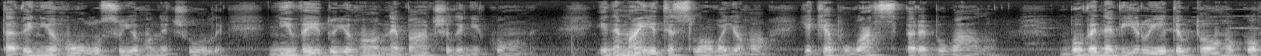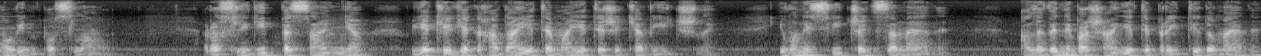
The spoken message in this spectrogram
та ви ні голосу Його не чули, ні виду Його не бачили ніколи, і не маєте слова Його, яке б у вас перебувало, бо ви не віруєте в того, кого Він послав. Розслідіть Писання, в яких, як гадаєте, маєте життя вічне, і вони свідчать за мене, але ви не бажаєте прийти до мене,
